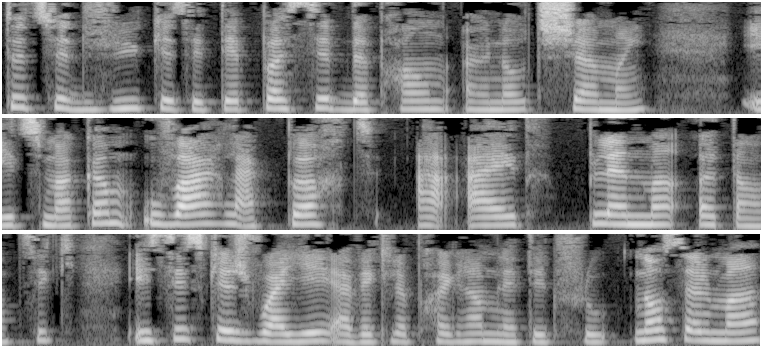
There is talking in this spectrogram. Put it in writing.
tout de suite vu que c'était possible de prendre un autre chemin et tu m'as comme ouvert la porte à être pleinement authentique et c'est ce que je voyais avec le programme Let It Flow. Non seulement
